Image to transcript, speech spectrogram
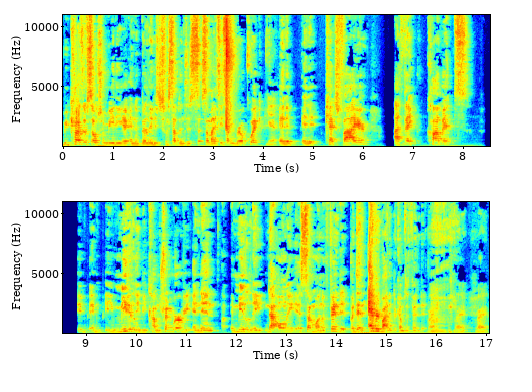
because of social media and the ability for something to somebody see something real quick Yeah. and it and it catch fire, I think comments immediately become trend worthy, and then uh, immediately not only is someone offended, but then everybody becomes offended. Right, right, right.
